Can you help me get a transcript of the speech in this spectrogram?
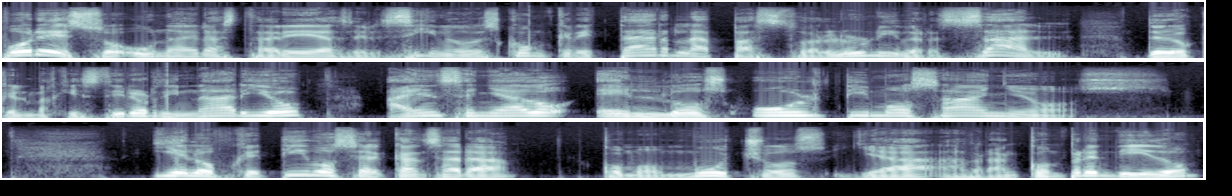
Por eso, una de las tareas del sínodo es concretar la pastoral universal de lo que el magisterio ordinario ha enseñado en los últimos años. Y el objetivo se alcanzará como muchos ya habrán comprendido,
